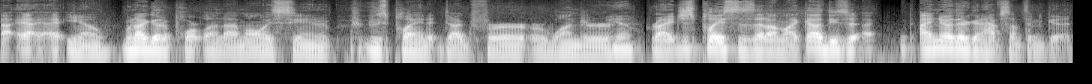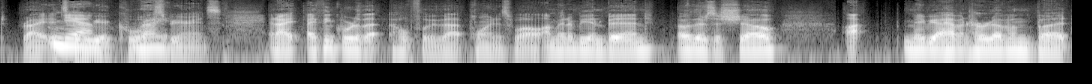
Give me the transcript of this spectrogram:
I, I, you know, when I go to Portland, I'm always seeing who's playing at Doug Fir or Wonder, Yeah. right? Just places that I'm like, oh, these are, I know they're going to have something good, right? It's Yeah. going to be a cool Right. experience. And I, I think we're that, hopefully to that point as well. I'm going to be in Bend. Oh, there's a show. I, maybe I haven't heard of them, but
